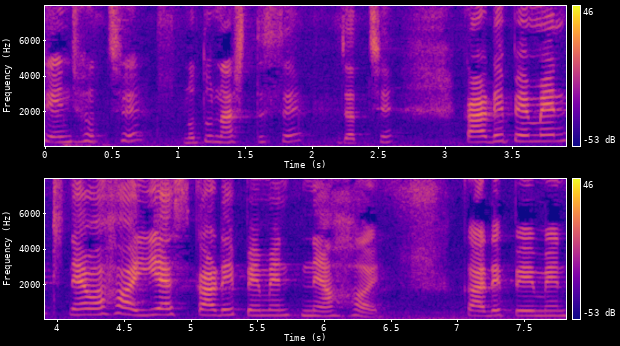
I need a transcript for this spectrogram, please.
চেঞ্জ হচ্ছে, নতুন আসতেছে, যাচ্ছে। কার্ডে পেমেন্ট নেওয়া হয় ইয়েস কার্ডে পেমেন্ট নেওয়া হয়। কার্ডে পেমেন্ট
